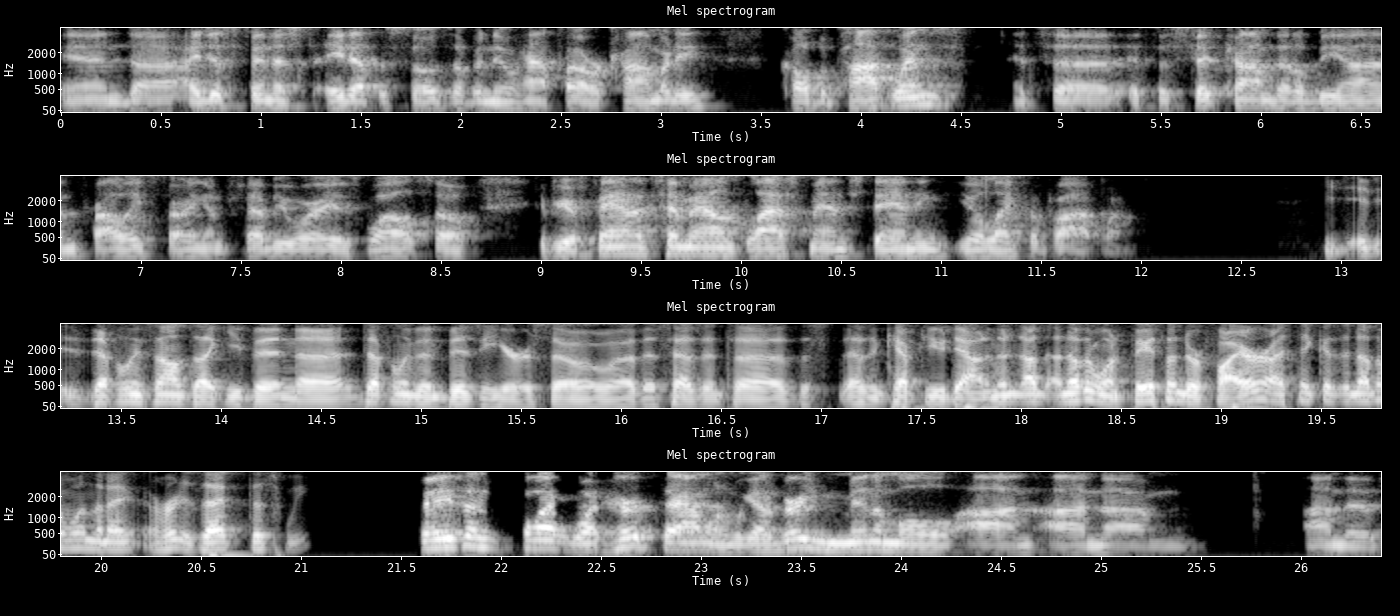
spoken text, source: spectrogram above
And uh, I just finished eight episodes of a new half hour comedy called The Potwins. It's a it's a sitcom that'll be on probably starting in February as well. So if you're a fan of Tim Allen's Last Man Standing, you'll like the Potwins. It, it definitely sounds like you've been uh, definitely been busy here. So uh, this hasn't uh, this hasn't kept you down. And then another one, Faith Under Fire, I think is another one that I heard. Is that this week? Faith Under Fire. What hurt that one? We got a very minimal on on um, on the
